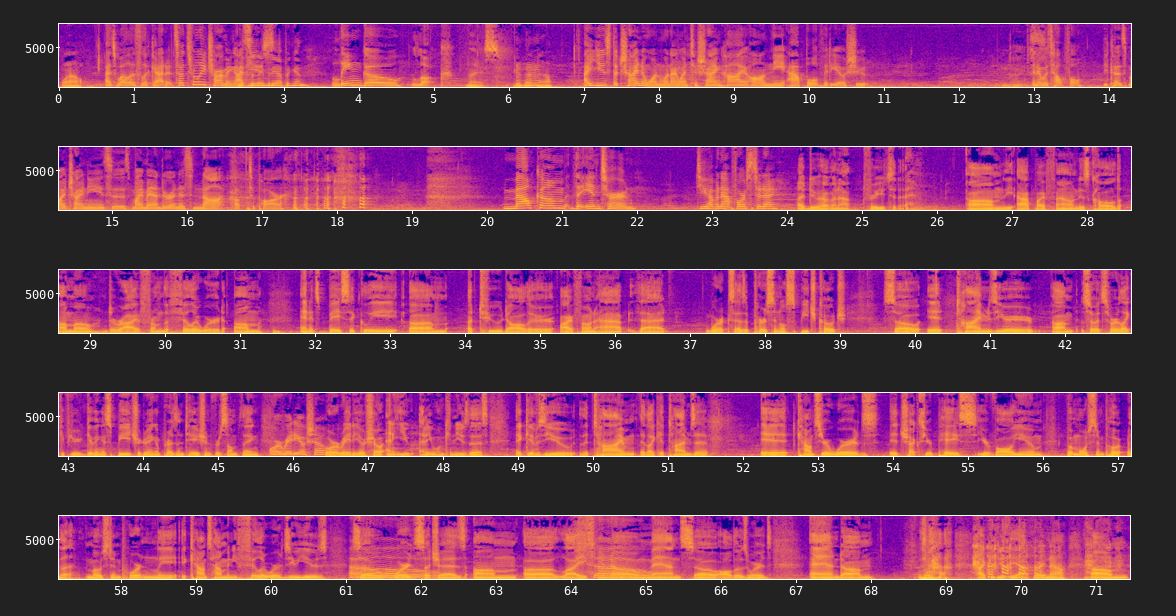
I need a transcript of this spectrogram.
Wow. As well as look at it. So it's really charming. What's I've the name of the app again? Lingo Look. Nice. Get that Mm-hmm. now. I used the China one when I went to Shanghai on the Apple video shoot. Nice. and it was helpful because my Chinese is my Mandarin is not up to par. Malcolm the intern, do you have an app for us today? I do have an app for you today. Um, the app I found is called Ummo, derived from the filler word um, and it's basically um, a two dollar iPhone app that works as a personal speech coach. So it times your. Um, so it's for like if you're giving a speech or doing a presentation for something, Or a radio show? or a radio show. Any you anyone can use this. It gives you the time. It, like it times it. It counts your words. It checks your pace, your volume, but most important, most importantly, it counts how many filler words you use. So words such Oh. as um, uh, like, you know, man, so, all those words, and um, I could use the app right now. Um,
